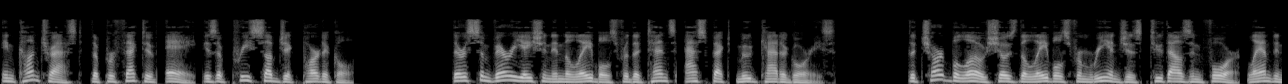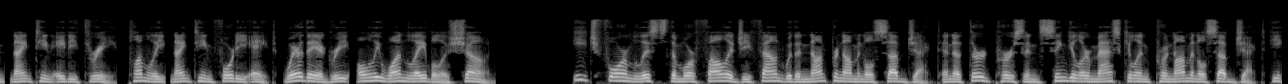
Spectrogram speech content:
In contrast, the perfective, a, is a pre-subject particle. There is some variation in the labels for the tense, aspect, mood categories. The chart below shows the labels from Reintges 2004, Lambdin 1983, Plumley 1948, where they agree only one label is shown. Each form lists the morphology found with a nonpronominal subject and a third-person singular masculine pronominal subject he.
